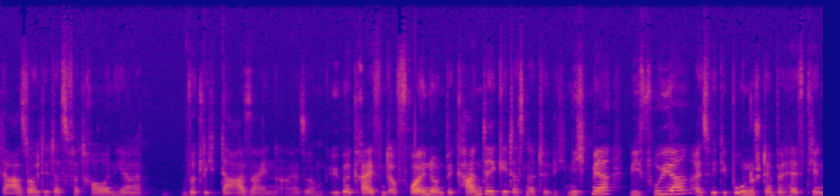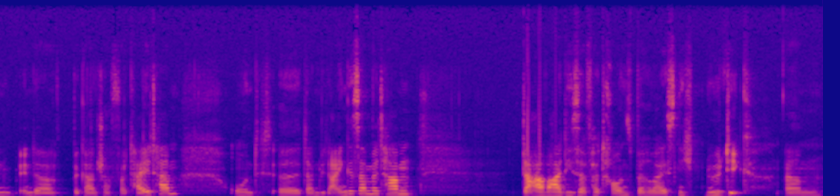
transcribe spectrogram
da sollte das Vertrauen ja wirklich da sein. Also übergreifend auf Freunde und Bekannte geht das natürlich nicht mehr wie früher, als wir die Bonusstempelheftchen in der Bekanntschaft verteilt haben und äh, dann wieder eingesammelt haben. Da war dieser Vertrauensbeweis nicht nötig. Ähm,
